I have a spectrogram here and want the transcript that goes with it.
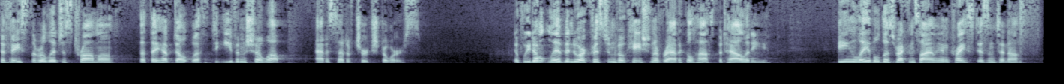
to face the religious trauma that they have dealt with to even show up at a set of church doors. If we don't live into our Christian vocation of radical hospitality, being labeled as reconciling in Christ isn't enough.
